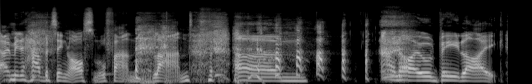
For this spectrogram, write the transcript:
I'm inhabiting Arsenal fan land. Um, and I would be like,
